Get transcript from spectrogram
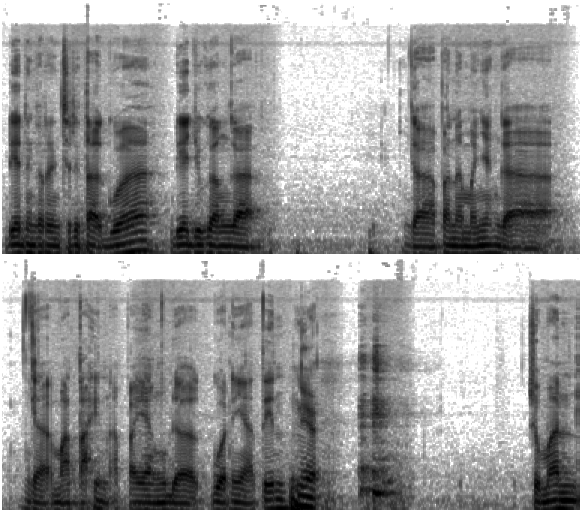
Ntar." Dia dengerin cerita gue, dia juga nggak nggak apa namanya nggak nggak matahin apa yang udah gue niatin. Iya. Cuman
